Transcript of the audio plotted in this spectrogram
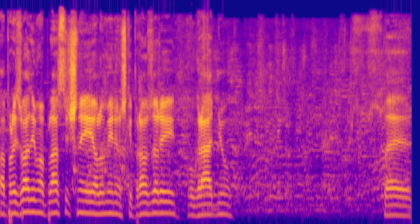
Pa proizvodimo plastični i aluminijumski prozori, ugradnju, sve,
